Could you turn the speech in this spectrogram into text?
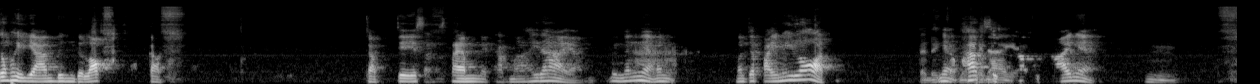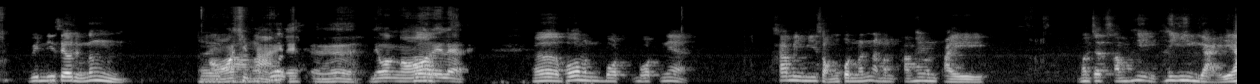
ต้องพยายามดึงเดอะล็อกกับ กับเจสันสแตมเนี่ยกลับมาให้ได้อะไม่งั้นเนี่ยมันมันจะไปไม่รอด แต่ดึงกลับมาไม่ได้ภาคสุดท้ายเนี่ยวินดีเซลถึงต้องอ๋อชิบหายเลยเออเรียกว่าง้อเลยแหละ เออ เพราะว่ามันบทบทเนี่ย ถ้าไม่มีสองคนนั้นอะ มันทำให้มันไป มันจะทำให้ให้ยิ่งใหญ่ย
